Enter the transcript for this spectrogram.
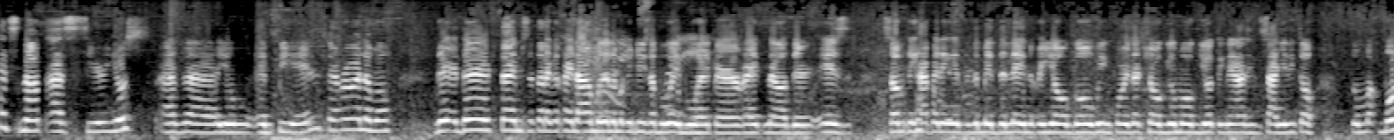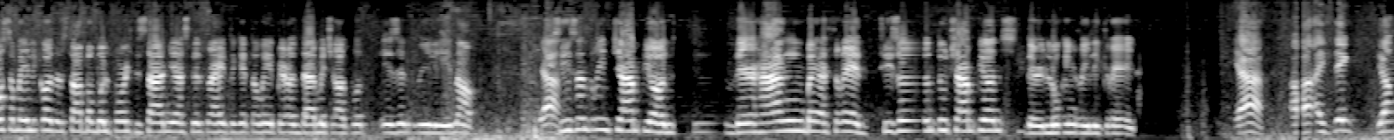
it's not as serious as uh, yung MPL. Pero alam mo, there, there are times na talaga kailangan mo na lang mag-enjoy sa buhay-buhay. Pero right now, there is something happening into the middle lane. Rio going for that Shogyo Mogyo. Tingnan natin si Sanya dito. Tumakbo sa may likod. Unstoppable force. Di Sanya still trying to get away. Pero damage output isn't really enough. Yeah. Season 3 champions, they're hanging by a thread. Season 2 champions, they're looking really great. Yeah, uh, I think yung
